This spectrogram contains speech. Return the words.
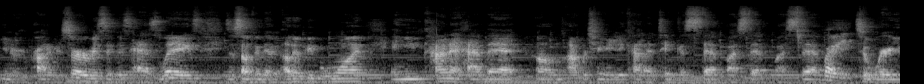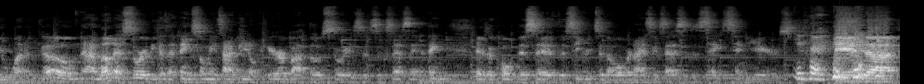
you know, your product or service, if it has legs, is it something that other people want? And you kind of have that um, opportunity to kind of take a step by step by step Right. to where you want to go. And I love that story because I think so many times you don't hear about those stories of success. And I think there's a quote that says the secret to the overnight success is it takes 10 years and uh,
